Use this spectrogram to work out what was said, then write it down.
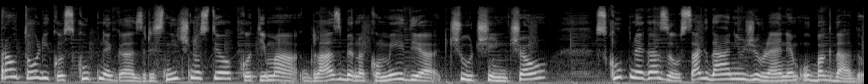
prav toliko skupnega z resničnostjo, kot ima glasbena komedija Chu Chin Chow, skupnega z vsakdanjim življenjem v Bagdadu.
